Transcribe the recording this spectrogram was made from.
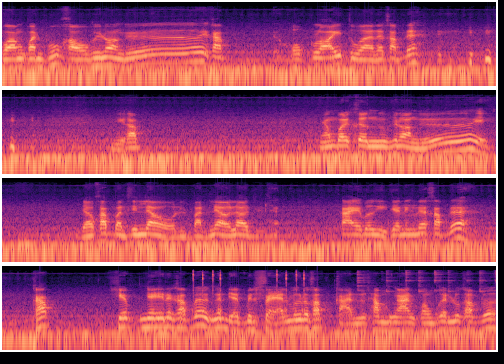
กวางปันภูเขาพี่น้องเอ้ยครับหกร้อยตัวนะครับเด้อนี่ครับ ยังบริเครื่องอยู่พี่น้องเอ้ยเดี๋ยวครับบัตรทิ้นแล้วบัตรแล้วแล้วทายเบิ่งอีกเทีนึงเด้อครับเด้อครับเชฟไงนะครับเด้อเงินเดือนเป็นแสนมึงนะครับ การทำงานของเพื่อนลูกครับเด้อ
